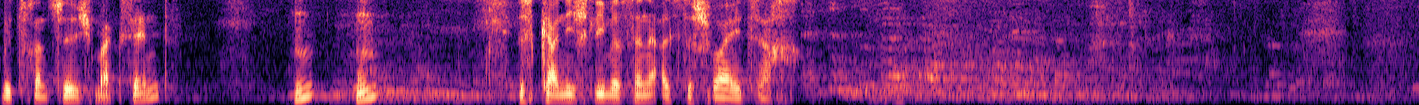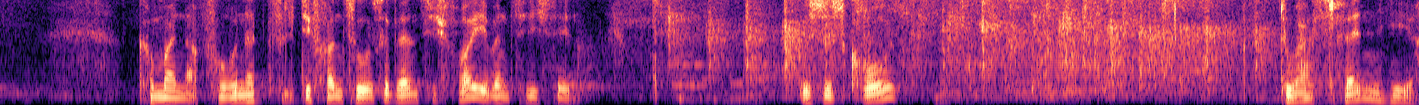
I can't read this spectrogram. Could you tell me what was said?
Mit französischem Akzent? Hm? Hm? Das kann nicht schlimmer sein als der Schweizer. Komm mal nach vorne. Die Franzosen werden sich freuen, wenn sie dich sehen. Ist es groß? Du hast Fan hier.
